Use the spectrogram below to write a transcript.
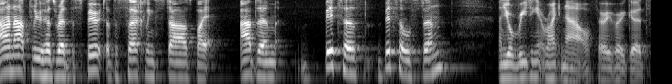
Anna Plu has read The Spirit of the Circling Stars by Adam Bitters- Bittleston, and you're reading it right now. Very, very good.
